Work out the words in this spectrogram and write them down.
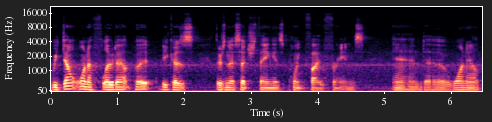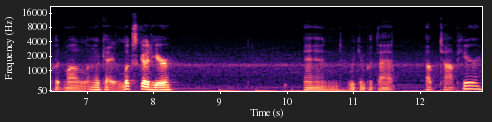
we don't want a float output because there's no such thing as 0.5 frames and uh, one output model. Okay, looks good here. And we can put that up top here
